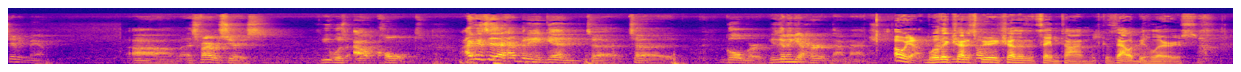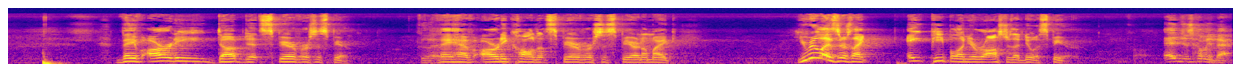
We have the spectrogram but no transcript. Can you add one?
Jimmy Man um, at Survivor Series, he was out cold. I can see that happening again to to Goldberg. He's gonna get hurt in that match. Oh yeah. Will they try to spear each other at the same time? Because that would be hilarious. They've already dubbed it spear versus spear. Good. They have already called it spear versus spear, and I'm like, you realize there's like eight people on your roster that do a spear. Edge is coming back.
